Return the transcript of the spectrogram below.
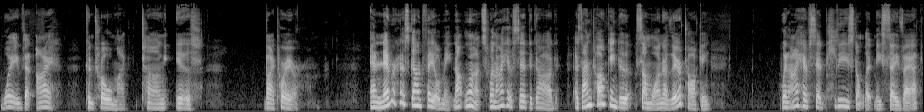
way that I control my tongue is by prayer. And never has God failed me, not once, when I have said to God, as I'm talking to someone or they're talking, when I have said, please don't let me say that,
